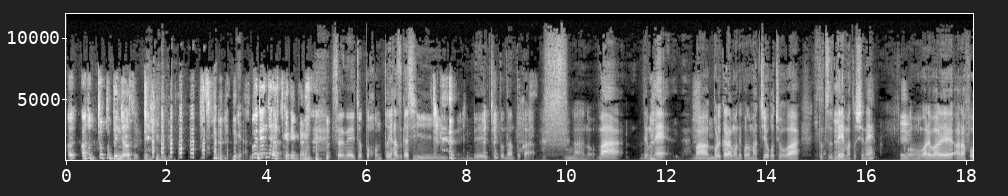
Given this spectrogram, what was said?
あ、あ、ちょ、ちょっとデンジャラスっていう。いや、これデンジャラスつけてみたいな。それね、ちょっと本当に恥ずかしいんで、ちょっとなんとか、あの、まあ、でもね、まあ、うんこれからもね、このマッチ横丁は、一つテーマとしてね、ええ我々アラフォ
